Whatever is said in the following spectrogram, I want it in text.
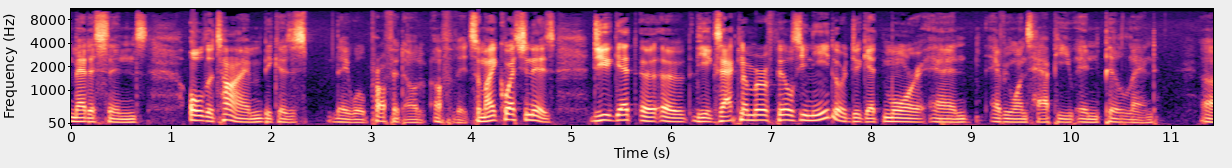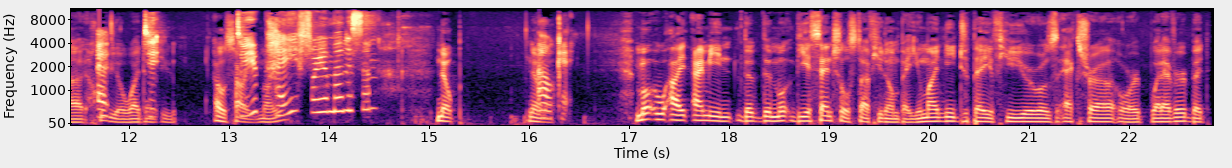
medicines all the time because they will profit out off of it. So my question is: Do you get uh, uh, the exact number of pills you need, or do you get more and everyone's happy in pill land? Uh, Julio, why don't do- you? Oh, sorry, Do you Mo. pay for your medicine? Nope. No. no. Okay. Mo- I, I mean the the mo- the essential stuff you don't pay. You might need to pay a few euros extra or whatever, but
